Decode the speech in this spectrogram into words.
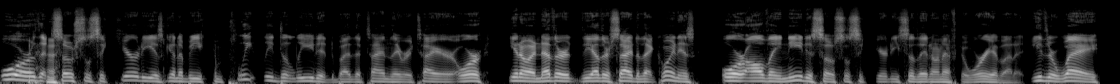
or that Social Security is going to be completely deleted by the time they retire, or you know, another the other side of that coin is, or all they need is Social Security, so they don't have to worry about it. Either way,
